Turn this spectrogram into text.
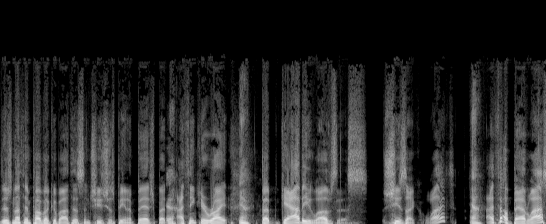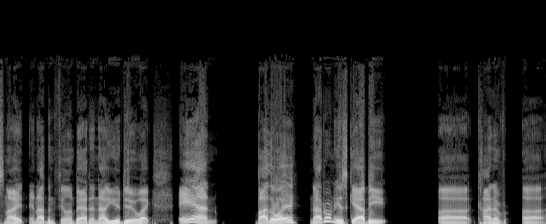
there's nothing public about this and she's just being a bitch, but Yeah. I think you're right. Yeah. But Gabby loves this. She's like, "What? Yeah. I felt bad last night and I've been feeling bad and now you do." Like and by the way, not only is Gabby uh kind of uh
